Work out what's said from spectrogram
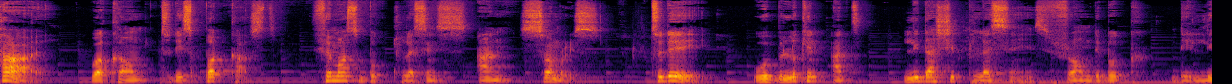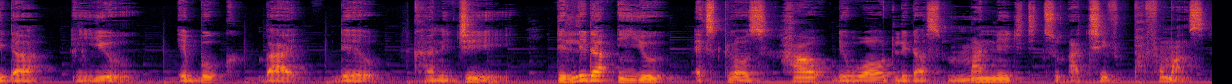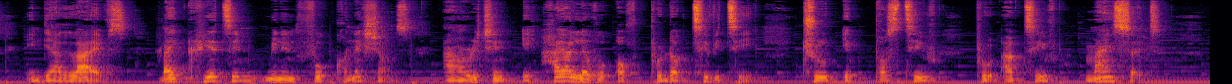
Hi, welcome to this podcast, Famous Book Lessons and Summaries. Today, we'll be looking at leadership lessons from the book The Leader in You, a book by Dale Carnegie. The Leader in You explores how the world leaders managed to achieve performance in their lives by creating meaningful connections and reaching a higher level of productivity through a positive, proactive mindset.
